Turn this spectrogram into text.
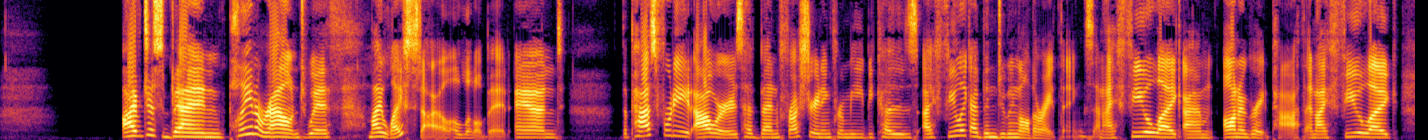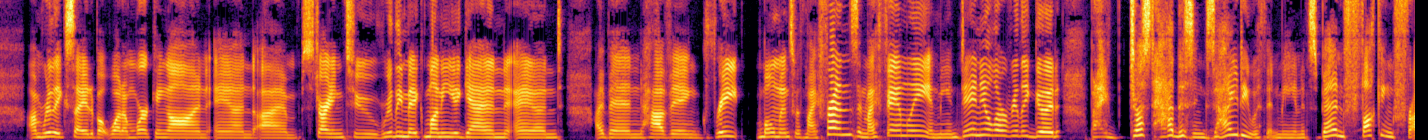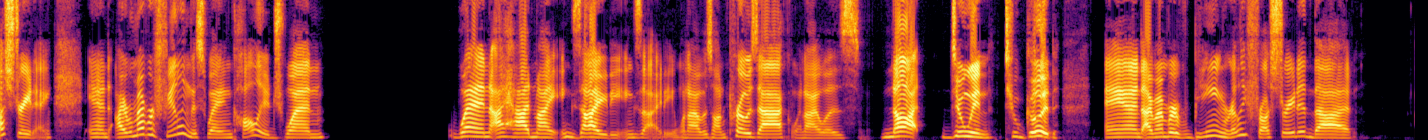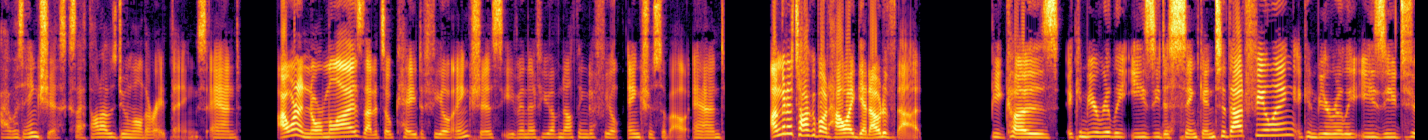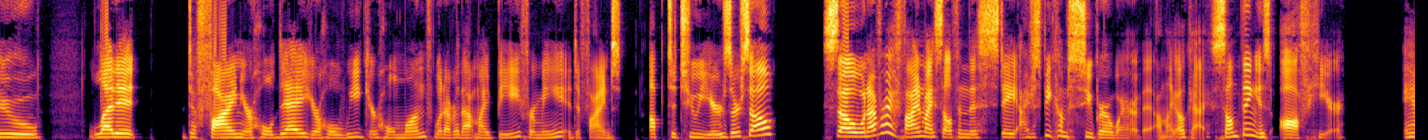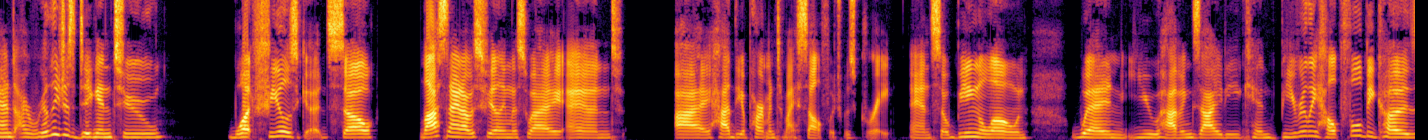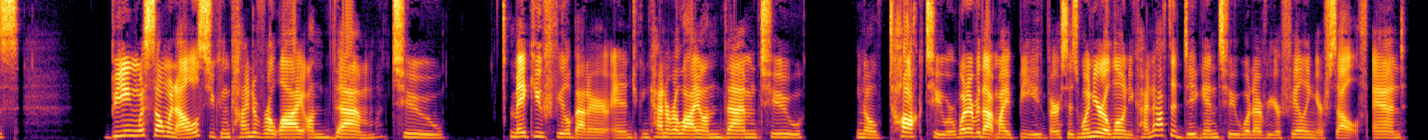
I've just been playing around with my lifestyle a little bit. And the past 48 hours have been frustrating for me because I feel like I've been doing all the right things and I feel like I'm on a great path and I feel like I'm really excited about what I'm working on and I'm starting to really make money again. And I've been having great moments with my friends and my family, and me and Daniel are really good. But I've just had this anxiety within me, and it's been fucking frustrating. And I remember feeling this way in college when when I had my anxiety, anxiety, when I was on Prozac, when I was not doing too good. And I remember being really frustrated that I was anxious because I thought I was doing all the right things. And I want to normalize that it's okay to feel anxious, even if you have nothing to feel anxious about. And I'm going to talk about how I get out of that because it can be really easy to sink into that feeling. It can be really easy to let it define your whole day, your whole week, your whole month, whatever that might be. For me, it defines up to two years or so. So, whenever I find myself in this state, I just become super aware of it. I'm like, okay, something is off here. And I really just dig into what feels good. So last night I was feeling this way and I had the apartment to myself, which was great. And so being alone when you have anxiety can be really helpful because being with someone else, you can kind of rely on them to make you feel better and you can kind of rely on them to you know talk to or whatever that might be versus when you're alone you kind of have to dig into whatever you're feeling yourself and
